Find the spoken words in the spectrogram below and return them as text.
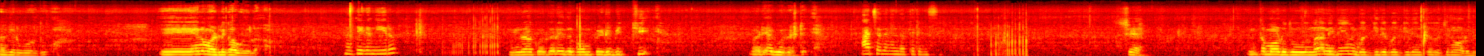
ಆಗಿರ್ಬೋದು. ಏನು ಮಾಡ್ಲಿಕ್ಕೆ ಆಗುದಿಲ್ಲ. ಮತ್ತೀಗ ನೀರು? ನೀರು ಹಾಕ್ಬೇಕಾದ್ರೆ ಇದು ಪಂಪ್ ಹಿಡಿ ಬಿಚ್ಚಿ ಮಾಡಿ ಆಗ್ಬೇಕಷ್ಟೇ ಆಚೆದರಿಂದ ತಿರುಗಿಸಿ. ಶೇ ಎಂತ ಮಾಡೋದು? ನಾನು ಇದೇನು ಬಗ್ಗಿದೆ ಬಗ್ಗಿದೆ ಅಂತ ಯೋಚನೆ ಮಾಡೋದು.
